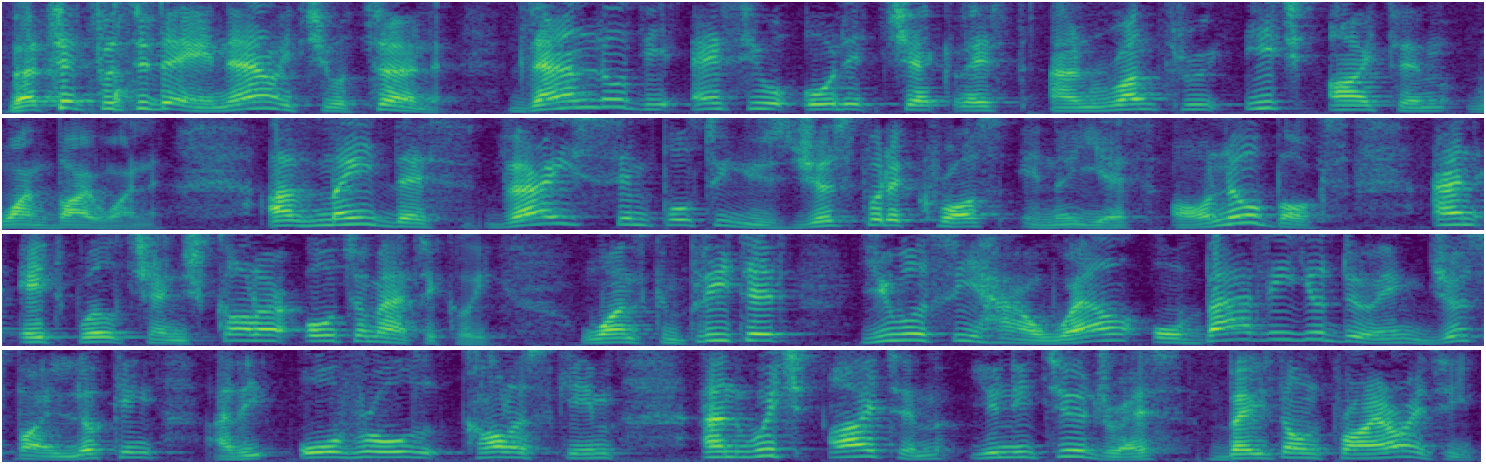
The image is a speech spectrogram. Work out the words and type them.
That's it for today. Now it's your turn. Download the SEO audit checklist and run through each item one by one. I've made this very simple to use. Just put a cross in the yes or no box and it will change color automatically. Once completed, you will see how well or badly you're doing just by looking at the overall color scheme and which item you need to address based on priority.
